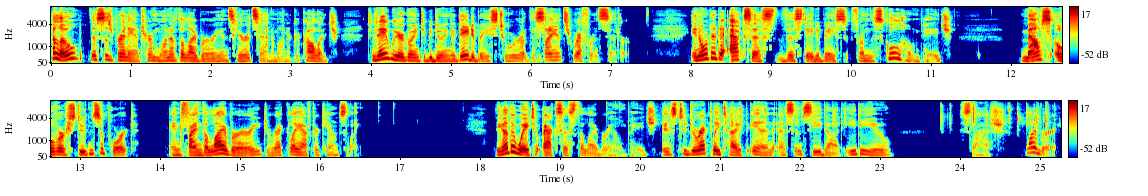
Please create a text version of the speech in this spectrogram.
Hello, this is Bren Antrim, one of the librarians here at Santa Monica College. Today we are going to be doing a database tour of the Science Reference Center. In order to access this database from the school homepage, mouse over Student Support and find the library directly after counseling. The other way to access the library homepage is to directly type in smc.edu slash library.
